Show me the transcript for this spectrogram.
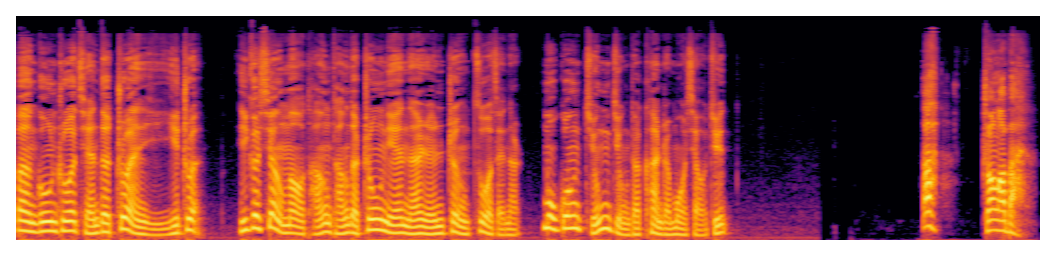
办公桌前的转椅一转，一个相貌堂堂的中年男人正坐在那儿，目光炯炯的看着莫小军。啊，庄老板，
